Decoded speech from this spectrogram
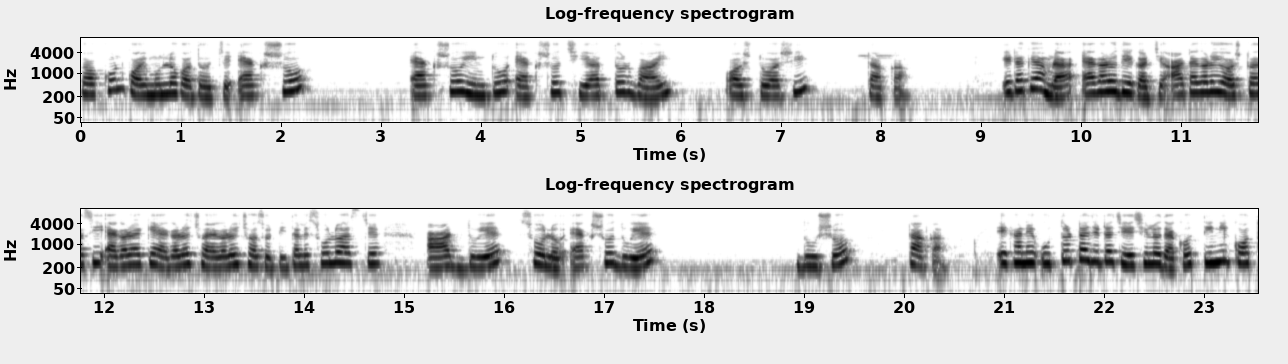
তখন কয় মূল্য কত হচ্ছে? একশো একশো ইন্টু একশো ছিয়াত্তর বাই অষ্টআশি টাকা। এটাকে আমরা এগারো দিয়ে কাটছি। আট এগারোই অষ্টআশি, এগারো একে এগারো, ছয় এগারোই ছষট্টি। তাহলে ষোলো আসছে। আট দুয়ে ষোলো, একশো দুয়ে দুশো টাকা। এখানে উত্তরটা যেটা চেয়েছিল, দেখো, তিনি কত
